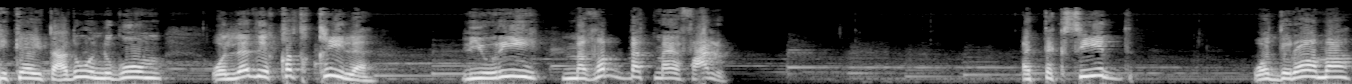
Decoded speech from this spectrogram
حكاية عدو النجوم والذي قد قيل ليريه مغبة ما يفعله. التجسيد والدراما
